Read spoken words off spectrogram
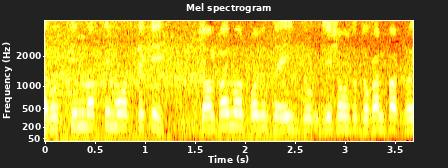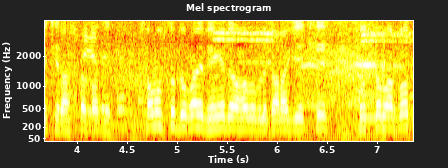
এবং তিনবাত্তি মোড় থেকে জলপাই মোড় পর্যন্ত এই যে সমস্ত দোকানপাট রয়েছে রাস্তার পাশে, সমস্ত দোকানে ভেঙে দেওয়া হবে বলে জানা গিয়েছে। সূত্র মারফত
